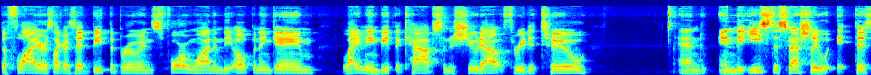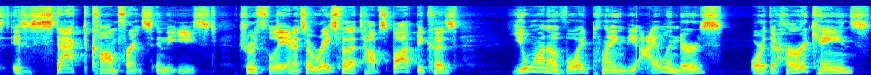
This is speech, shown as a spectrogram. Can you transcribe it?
the Flyers, like I said, beat the Bruins 4 1 in the opening game. Lightning beat the Caps in a shootout 3 to 2. And in the East, especially, it, this is a stacked conference in the East, truthfully. And it's a race for that top spot because you want to avoid playing the Islanders or the Hurricanes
